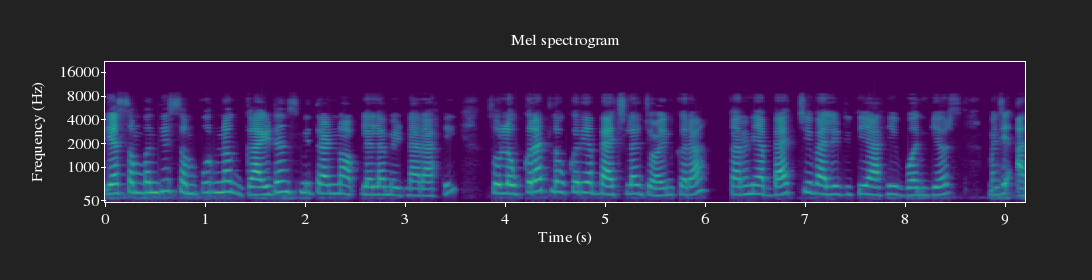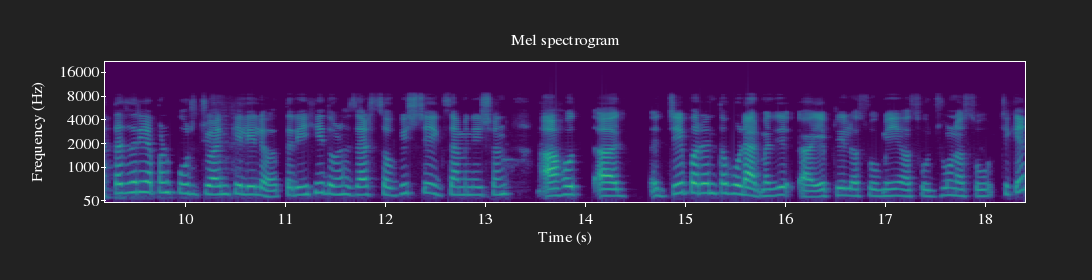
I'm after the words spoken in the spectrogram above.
या संबंधी संपूर्ण गायडन्स मित्रांनो आपल्याला मिळणार आहे. सो लवकरात लवकर या बॅचला जॉईन करा. कारण या बॅचची व्हॅलिडिटी आहे वन इयर्स म्हणजे आता जरी आपण कोर्स जॉईन केलेलं तरीही दोन हजार सव्वीसचे एक्झामिनेशन होत जेपर्यंत होणार म्हणजे एप्रिल असो मे असो जून असो ठीक आहे?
